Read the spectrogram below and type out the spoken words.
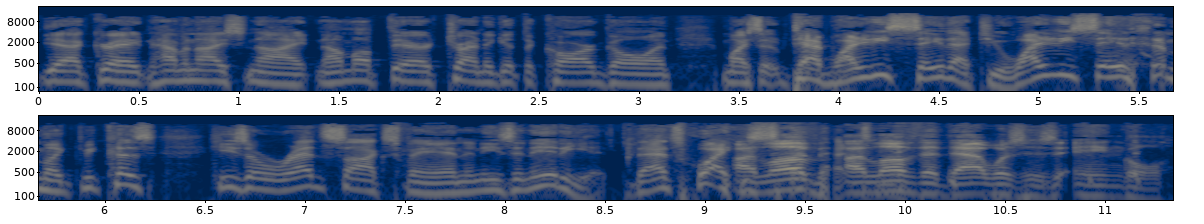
Yeah, great. Have a nice night. And I'm up there trying to get the car going. My son, Dad, why did he say that to you? Why did he say that? I'm like, because he's a Red Sox fan and he's an idiot. That's why he I said love that. I to love me. that that was his angle.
